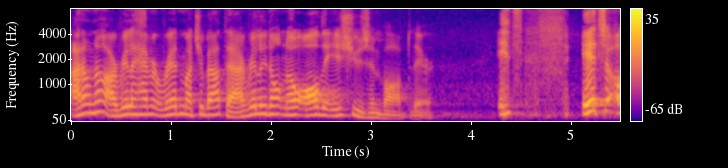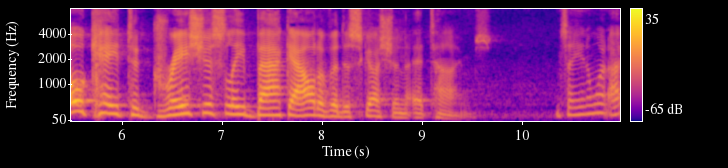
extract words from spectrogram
I don't know. I really haven't read much about that. I really don't know all the issues involved there. It's, it's okay to graciously back out of a discussion at times and say, you know what, I,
